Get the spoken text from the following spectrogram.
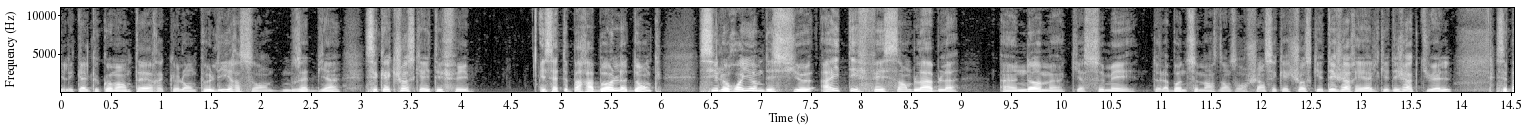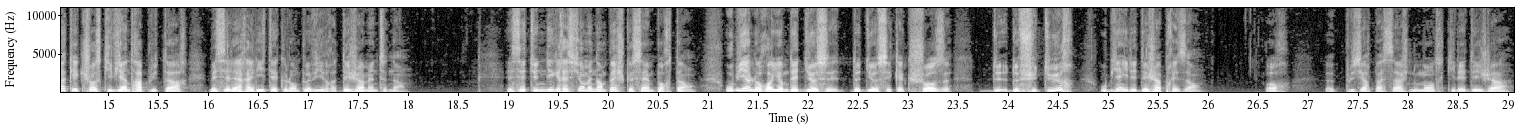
Les quelques commentaires que l'on peut lire sont, nous aident bien. C'est quelque chose qui a été fait. Et cette parabole, donc, si le royaume des cieux a été fait semblable à un homme qui a semé de la bonne semence dans son champ, c'est quelque chose qui est déjà réel, qui est déjà actuel. Ce n'est pas quelque chose qui viendra plus tard, mais c'est la réalité que l'on peut vivre déjà maintenant. Et c'est une digression, mais n'empêche que c'est important. Ou bien le royaume de Dieu, c'est quelque chose de, futur, ou bien il est déjà présent. Or, euh, plusieurs passages nous montrent qu'il est déjà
